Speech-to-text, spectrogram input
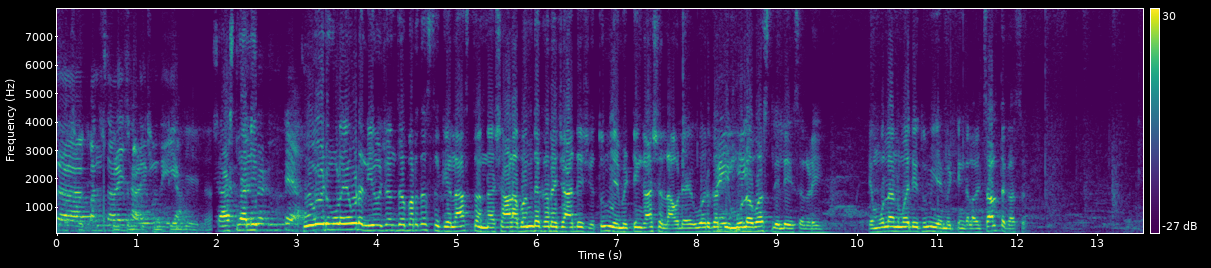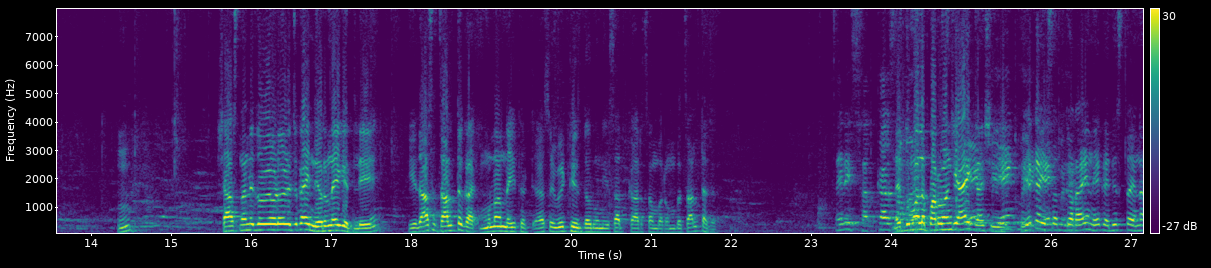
पंचाळे शाळेमध्ये या. शासनाने. कोविडमुळे एवढं नियोजन जबरदस्त केलं असताना शाळा बंद करायचे आदेश आहे तुम्ही मिटिंग अशा लावलंय. वर्गात ही मुलं बसलेले सगळे. त्या मुलांमध्ये तुम्ही हे मिटिंग लावली चालतं का असं? शासनाने जो वेळोवेळीचे काही निर्णय घेतले हे असं चालतं का? मुलांना इथं असं विठीस धरून हे सत्कार समारंभ चालतं का? नाही सत्कार तुम्हाला परवानगी आहे का अशी? हे काही सत्कार. आहे ना? काही दिसतंय ना?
